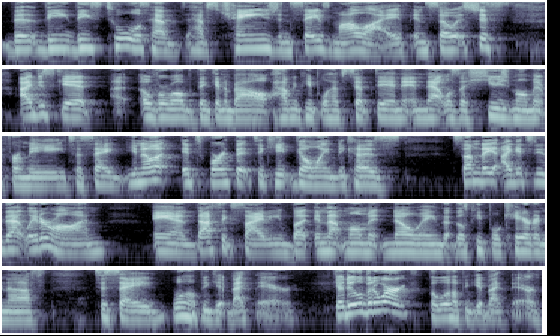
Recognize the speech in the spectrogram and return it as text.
the, the these tools have have changed and saved my life. And so it's just I just get uh, overwhelmed thinking about how many people have stepped in. And that was a huge moment for me to say, you know what, it's worth it to keep going because someday I get to do that later on. And that's exciting, but in that moment knowing that those people cared enough to say, we'll help you get back there got to do a little bit of work, but we'll help you get back there.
